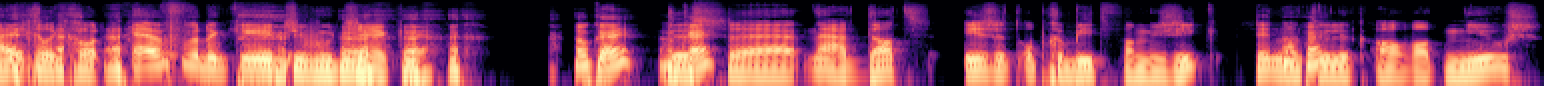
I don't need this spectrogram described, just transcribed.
eigenlijk gewoon even een keertje moet checken. Oké, oké. Dus eh, nou, dat is het op gebied van muziek. Er zit natuurlijk al wat nieuws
